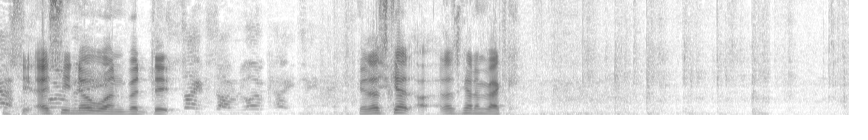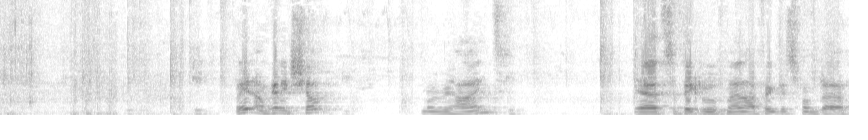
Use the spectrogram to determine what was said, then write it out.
Gas see- I see no one, but they- Safe zone located. Okay, let's get uh, let's get him back. Wait, I'm getting shot. From behind. Yeah, it's a big roof, man. I think it's from there.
